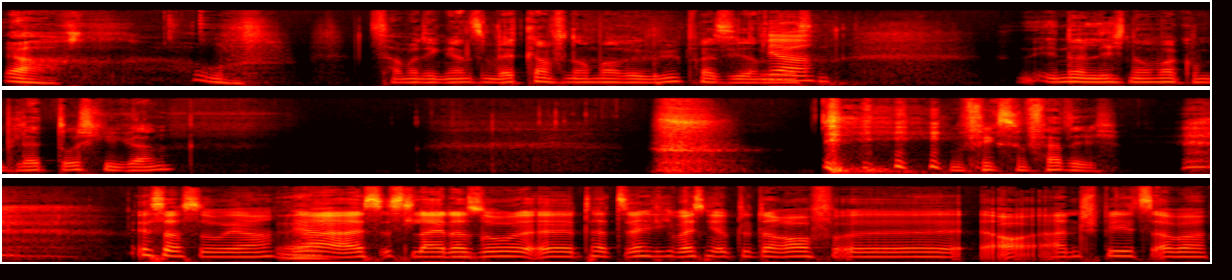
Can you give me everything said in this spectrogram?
Ja, Uff. jetzt haben wir den ganzen Wettkampf nochmal Revue passieren ja. lassen. Innerlich nochmal komplett durchgegangen. Bin fix und fertig. Ist das so, ja? ja? Ja, es ist leider so. Äh, tatsächlich, ich weiß nicht, ob du darauf äh, anspielst, aber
